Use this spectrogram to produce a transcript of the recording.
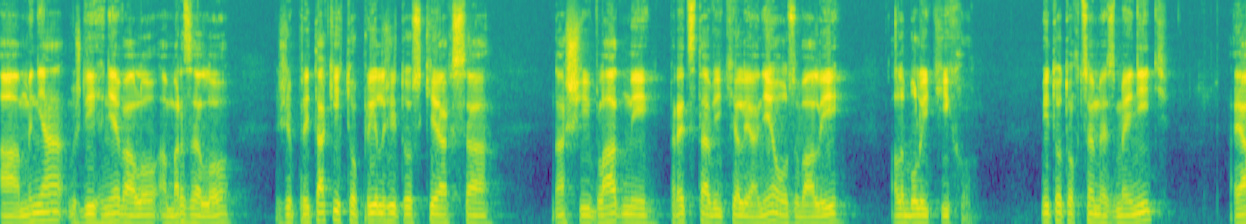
A mňa vždy hnevalo a mrzelo, že pri takýchto príležitostiach sa naši vládni predstavitelia neozvali, ale boli ticho. My toto chceme zmeniť a ja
